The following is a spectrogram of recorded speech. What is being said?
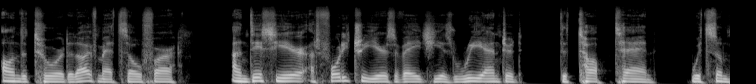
on the tour that I've met so far. And this year, at 43 years of age, he has re entered the top 10 with some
